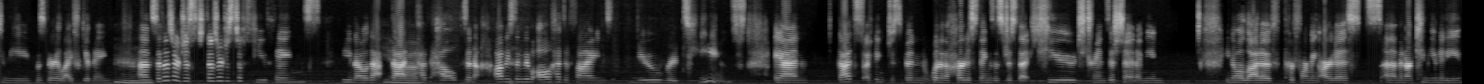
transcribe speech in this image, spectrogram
to me. Was very life giving. Mm. Um, so those are just those are just a few things you know that yeah. that have helped, and obviously we've all had to find new routines and that's I think just been one of the hardest things is just that huge transition. I mean, you know, a lot of performing artists um, in our community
